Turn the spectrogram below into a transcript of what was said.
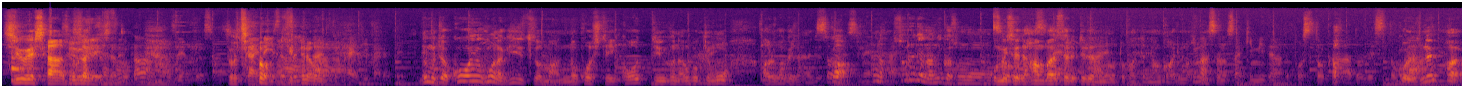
集英社集英集英社社とかはもう全部その機械の印刷にの変えて変えていかれてでもじゃあこういうふうな技術をまあ残していこうっていうふうな動きもあるわけじゃないですか、そうですね。はい。それで何かそのお店で販売されてるものとかって何かあります？今そのさっき見たのとポストカードですとかこれですね。はい。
